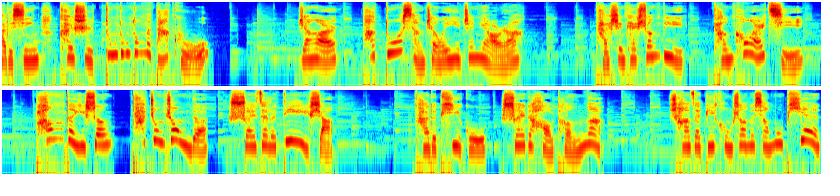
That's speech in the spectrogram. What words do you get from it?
他的心开始咚咚咚的打鼓。然而，他多想成为一只鸟儿啊！他伸开双臂，腾空而起，砰的一声，他重重的摔在了地上。他的屁股摔得好疼啊！插在鼻孔上的小木片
